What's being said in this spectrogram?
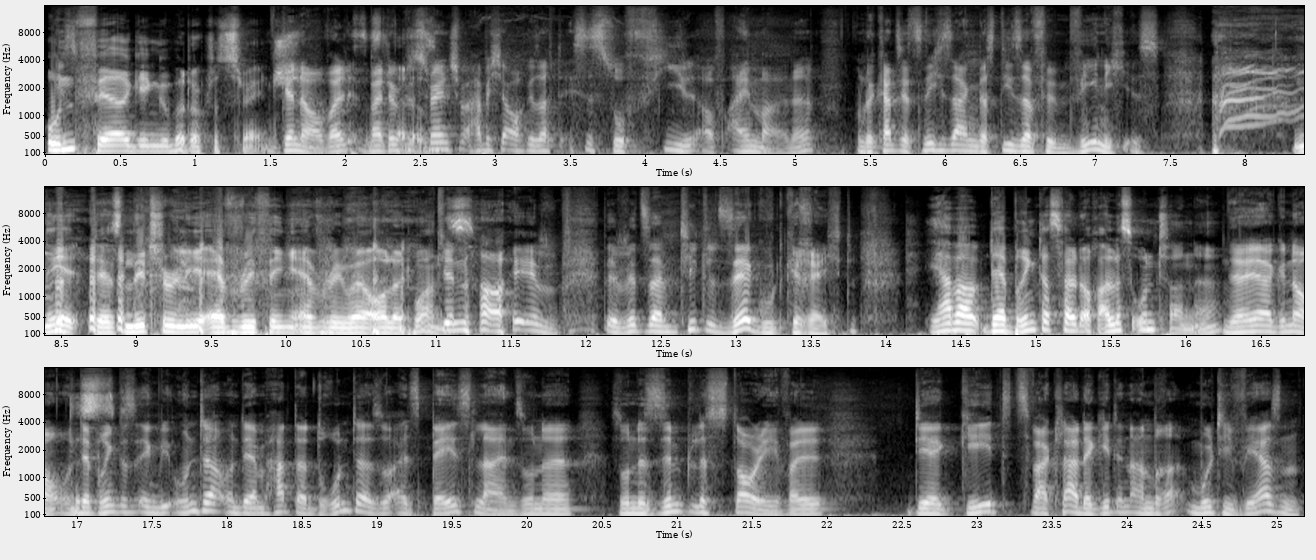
unfair gegenüber Doctor Strange. Genau, weil bei ist Doctor so. Strange habe ich ja auch gesagt, es ist so viel auf einmal, ne? Und du kannst jetzt nicht sagen, dass dieser Film wenig ist. Nee, there's literally everything everywhere all at once. Genau, eben. Der wird seinem Titel sehr gut gerecht. Ja, aber der bringt das halt auch alles unter, ne? Ja, ja, genau. Und Das- der bringt es irgendwie unter und der hat da drunter so als Baseline so eine, so eine simple Story, weil der geht, zwar klar, der geht in andere Multiversen,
